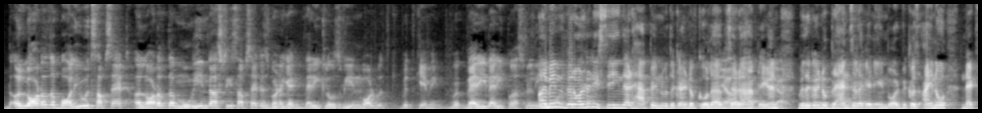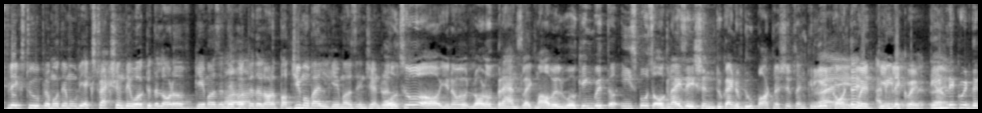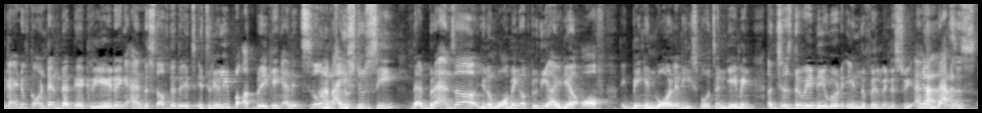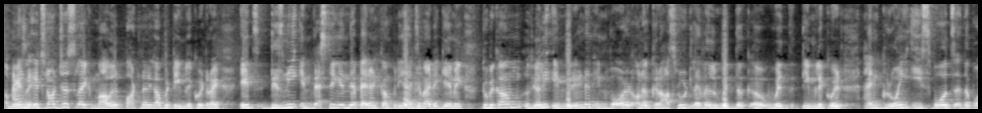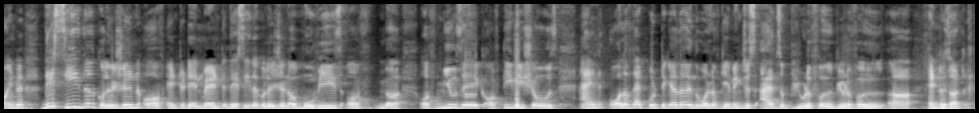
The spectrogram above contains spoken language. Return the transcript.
a lot of the Bollywood subset, a lot of the movie industry subset is going to get very closely involved with with gaming, very very personally. I mean, we're already seeing that happen with the kind of collabs Yeah. that are happening and Yeah. with the kind of brands that are getting involved. Because I know Netflix to promote their movie Extraction, they worked with a lot of gamers and they Uh-huh. worked with a lot of PUBG Mobile gamers in general. Also, uh, you know, a lot of brands like Marvel working with uh, esports organization to kind of do partnerships and create Right. content. with I Team mean, Liquid. Team Yeah. Liquid, the kind of content that they're creating and the stuff that they, it's it's really path breaking and it's so nice to see that brands are you know warming up to the idea of being involved in esports and gaming uh, just the way they would in the film industry and, and that's and- just amazing. And it's not just like Marvel partnering up with Team Liquid, right? It's Disney investing in their parent company, Axiomatic Gaming, to become really ingrained and involved on a grassroots level with the uh, with Team Liquid and growing esports at the point where they see the collision of entertainment, they see the collision of movies, of uh, of music, of TV shows, and all of that put together in the world of gaming just adds a beautiful, beautiful uh, end result.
